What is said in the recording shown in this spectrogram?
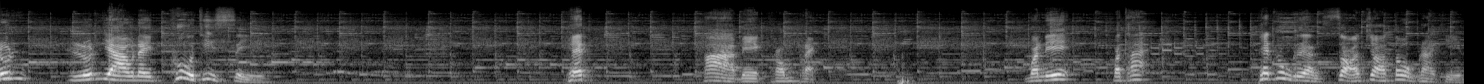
ลุ้นลุ้นยาวในคู่ที่สี่เพชรผ้าเบรกพร้อมแพรกวันนี้ปะทะเพชรรุ่งเรืองสอจอโต้งปราจีน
